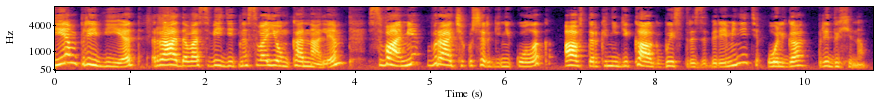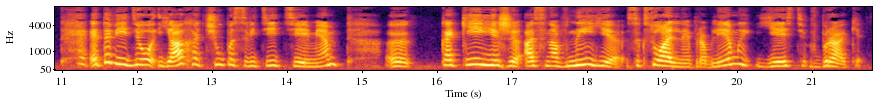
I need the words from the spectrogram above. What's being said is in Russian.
Всем привет! Рада вас видеть на своем канале. С вами врач-акушер-гинеколог, автор книги «Как быстро забеременеть» Ольга Придухина. Это видео я хочу посвятить теме, э, какие же основные сексуальные проблемы есть в браке.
